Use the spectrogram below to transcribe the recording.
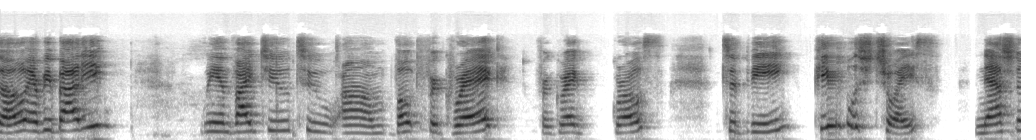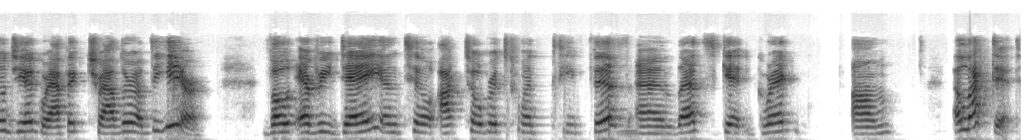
So, everybody, we invite you to um, vote for Greg, for Greg Gross, to be People's Choice National Geographic Traveler of the Year. Vote every day until October 25th, and let's get Greg um, elected.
